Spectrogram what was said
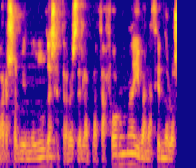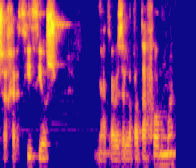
va resolviendo dudas a través de la plataforma y van haciendo los ejercicios a través de la plataforma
